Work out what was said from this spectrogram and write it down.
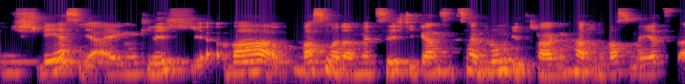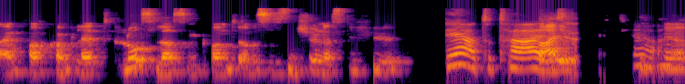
wie schwer sie eigentlich war, was man damit sich die ganze Zeit rumgetragen hat und was man jetzt einfach komplett loslassen konnte. Und das ist ein schönes Gefühl. Ja, total. Weil ja. ja.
